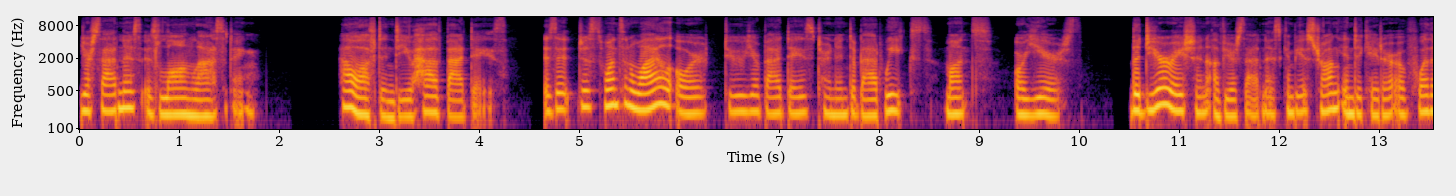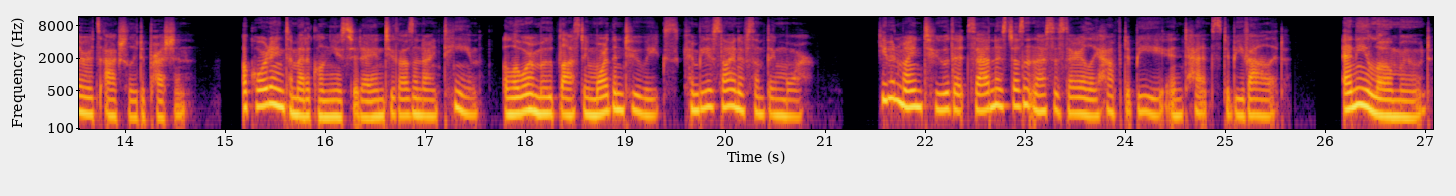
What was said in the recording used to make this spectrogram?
your sadness is long lasting. How often do you have bad days? Is it just once in a while or do your bad days turn into bad weeks, months, or years? The duration of your sadness can be a strong indicator of whether it's actually depression. According to Medical News Today in 2019, a lower mood lasting more than two weeks can be a sign of something more. Keep in mind too that sadness doesn't necessarily have to be intense to be valid. Any low mood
